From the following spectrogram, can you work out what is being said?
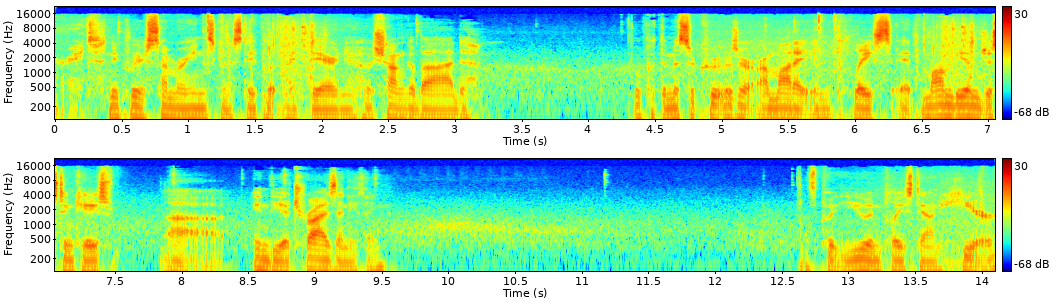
Alright, nuclear submarine is going to stay put right there near Hoshangabad. We'll put the missile cruiser armada in place at Mombium just in case uh, India tries anything. Let's put you in place down here.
